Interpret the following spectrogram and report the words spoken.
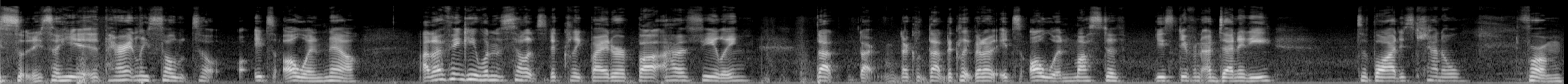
so he apparently sold it to it's Owen now. I don't think he wouldn't sell it to the clickbaiter, but I have a feeling that that that, that the clickbaiter it's Owen must have used different identity to buy this channel from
